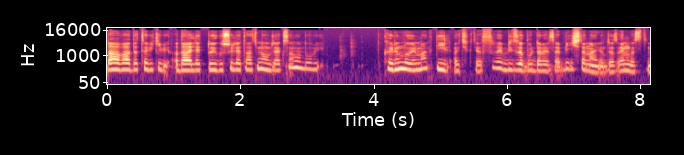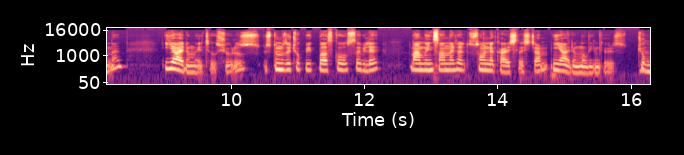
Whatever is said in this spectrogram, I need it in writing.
davada tabii ki bir adalet duygusuyla tatmin olacaksın ama bu bir karın doyurmak değil açıkçası ve biz de burada mesela bir işten ayrılacağız en basitinden. iyi ayrılmaya çalışıyoruz. Üstümüze çok büyük baskı olsa bile ben bu insanlarla sonra karşılaşacağım. iyi ayrılmalıyım diyoruz. Çok hmm.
